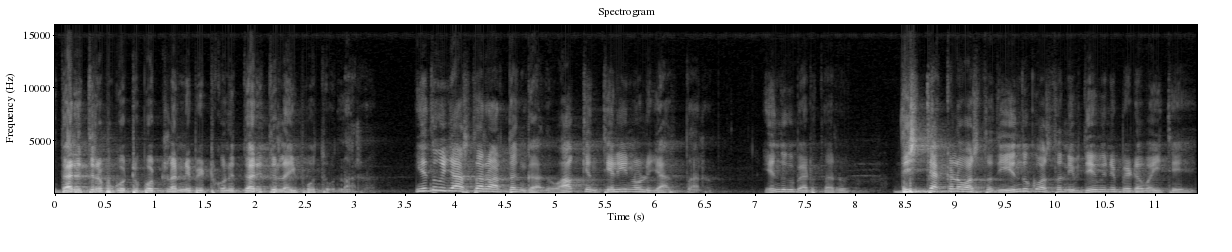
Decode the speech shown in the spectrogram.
దరిద్రపు కొట్టు బొట్లన్నీ పెట్టుకొని దరిద్రులు అయిపోతున్నారు ఎందుకు చేస్తారో అర్థం కాదు. వాక్యం తెలియని వాళ్ళు చేస్తారు. ఎందుకు పెడతారు? దిష్టి ఎక్కడ వస్తుంది? ఎందుకు వస్తుంది? నీవు దేవుని బిడవైతే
